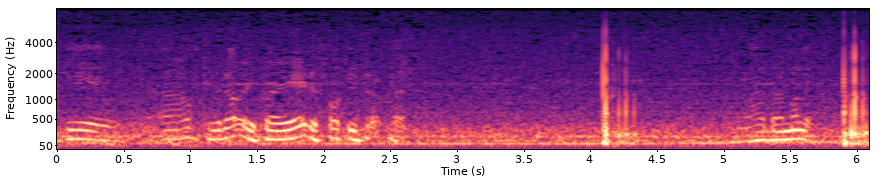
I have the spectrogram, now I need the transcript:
ekki áttugur á því hvað þið eru fokkin frábær. Og það er bara málið.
